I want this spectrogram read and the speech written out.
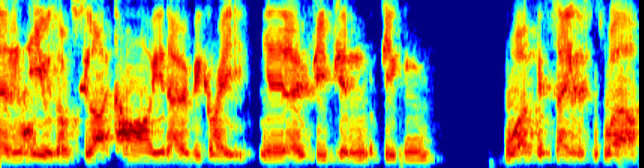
And he was obviously like, oh, you know, it'd be great, you know, if you can if you can work at Saints as well.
